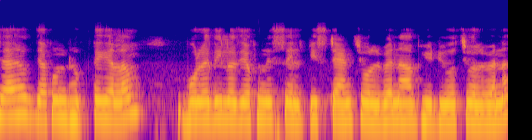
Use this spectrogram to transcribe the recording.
যাই হোক, যখন ঢুকতে গেলাম বলে দিল যে ওখানে সেলফি স্ট্যান্ড চলবে না ভিডিও চলবে না।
